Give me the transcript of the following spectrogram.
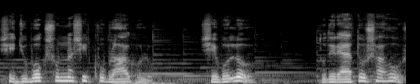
সেই যুবক সন্ন্যাসীর খুব রাগ হলো। সে বলল, তোদের এত সাহস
